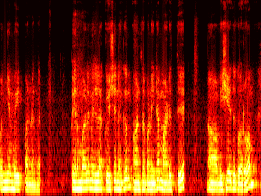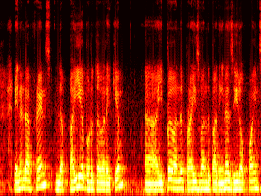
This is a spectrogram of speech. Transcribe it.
கொஞ்சம் வெயிட் பண்ணுங்கள் பெரும்பாலும் எல்லா கொஷனுக்கும் ஆன்சர் பண்ணிட்டோம். அடுத்து விஷயத்துக்கு வருவோம். என்னடா ஃப்ரெண்ட்ஸ் இந்த பையை பொறுத்த வரைக்கும் இப்போ வந்து ப்ரைஸ் வந்து பார்த்தீங்கன்னா ஜீரோ பாயிண்ட்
